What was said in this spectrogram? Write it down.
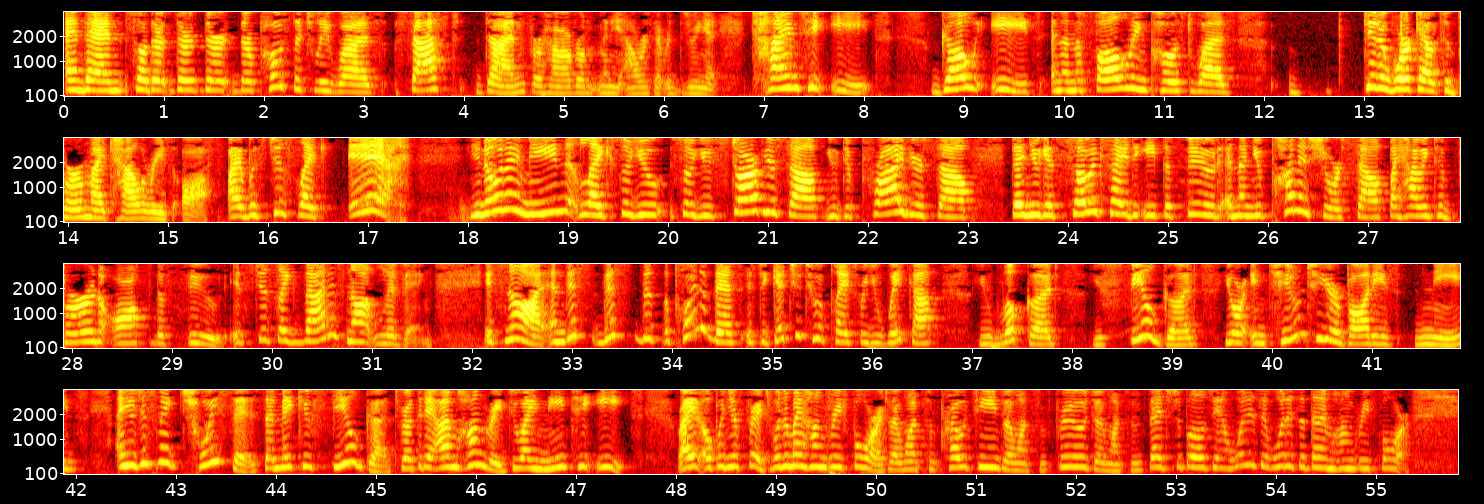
And then so their their their their post literally was fast done for however many hours that we're doing it. Time to eat, go eat, and then the following post was did a workout to burn my calories off. I was just like, ugh. You know what I mean? Like, so you, so you starve yourself, you deprive yourself, then you get so excited to eat the food, and then you punish yourself by having to burn off the food. It's just like, that is not living. It's not. And this, this, the point of this is to get you to a place where you wake up, you look good, you feel good, you're in tune to your body's needs, and you just make choices that make you feel good throughout the day. I'm hungry. Do I need to eat? Right? Open your fridge. What am I hungry for? Do I want some protein? Do I want some fruit? Do I want some vegetables? You know, what is it? What is it that I'm hungry for?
